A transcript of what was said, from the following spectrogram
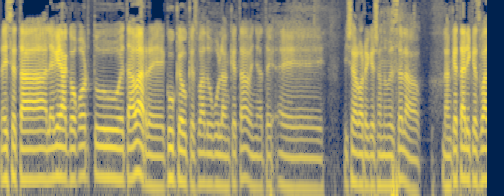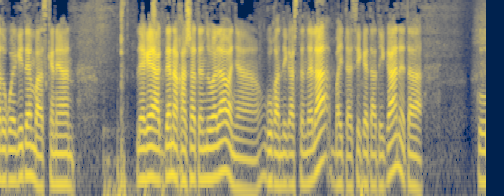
naiz eta legeak gogortu eta bar, e, guk euk ez badugu lanketa, baina te, e, bisargorrik esan du bezala, lanketarik ez badugu egiten, ba azkenean legeak dena jasaten duela, baina gu gandik azten dela, baita eziketatikan, eta gu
